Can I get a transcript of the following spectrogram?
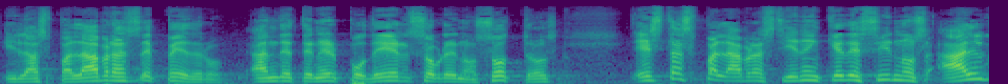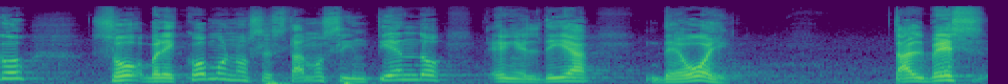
y las palabras de Pedro han de tener poder sobre nosotros, Estas palabras tienen que decirnos algo sobre cómo nos estamos sintiendo en el día de hoy. Tal vez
